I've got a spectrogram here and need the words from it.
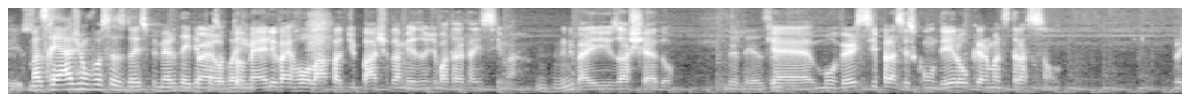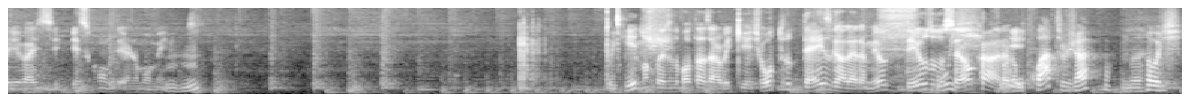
Isso. Mas reajam vocês dois primeiro, daí depois É, eu o vou. Tomé ele vai rolar pra debaixo da mesa onde a batalha tá em cima. Uhum, Ele vai usar Shadow, beleza. que é mover-se pra se esconder ou criar uma distração. Ele vai se esconder no momento. Uhum. Mesma Wiki coisa do Baltazar, Wiki Hit. Outro 10, galera. Meu Deus do céu, cara. Foram quatro já? Hoje.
